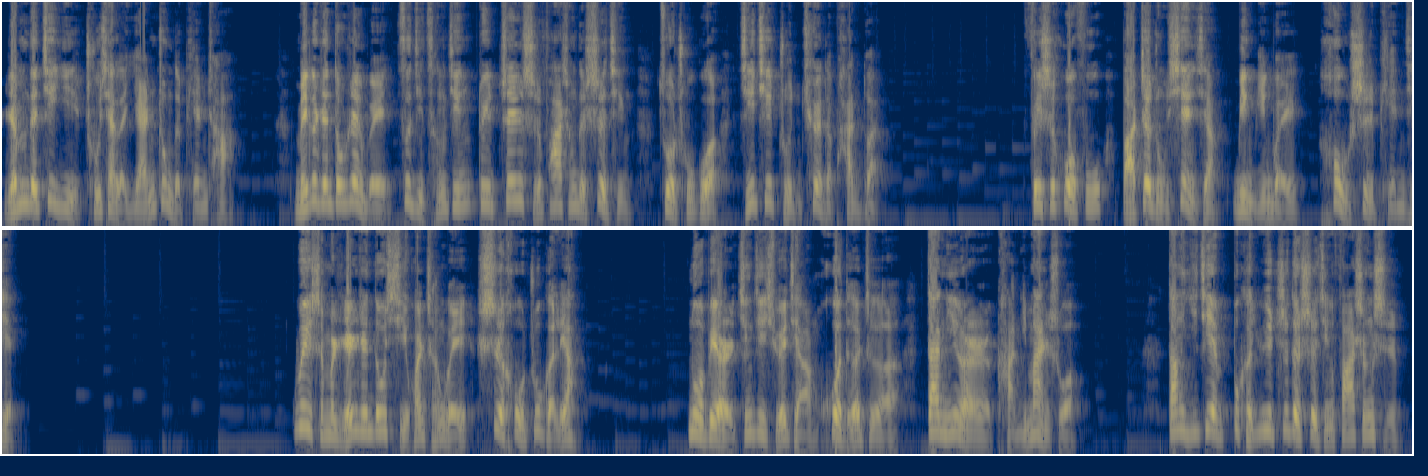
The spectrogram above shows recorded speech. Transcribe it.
人们的记忆出现了严重的偏差，每个人都认为自己曾经对真实发生的事情做出过极其准确的判断。菲什霍夫把这种现象命名为“后视偏见”。为什么人人都喜欢成为事后诸葛亮？诺贝尔经济学奖获得者丹尼尔·卡尼曼说：“当一件不可预知的事情发生时，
